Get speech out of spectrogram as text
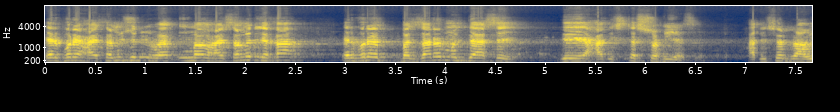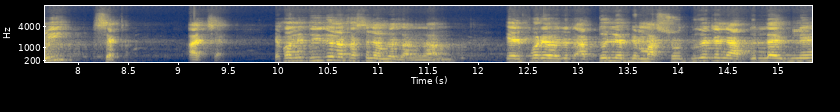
এরপরে হায়সামি শরীফ, ইমাম হায়সামের লেখা। এরপরে বাজারের মধ্যে আছে যে হাদিসটা সহি আছে। হাদিসের রাউই শেখা। আচ্ছা এখন এই দুইজনের কাছে আমরা জানলাম। এরপরে হজরত আবদুল্লাহ ইবনে মাসুদ বুঝেছেন আবদুল্লাহ ইবনে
